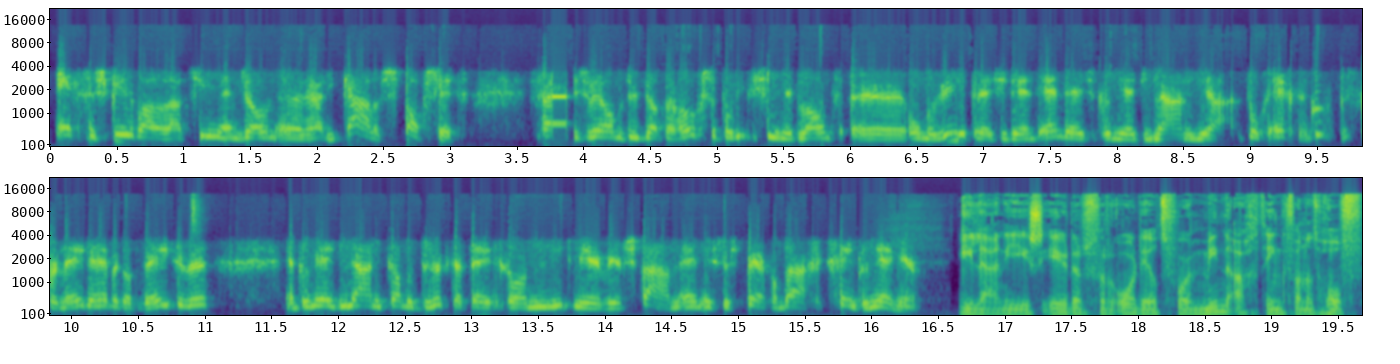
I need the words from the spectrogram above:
echt zijn spierballen laat zien... en zo'n uh, radicale stap zet. Feit is wel natuurlijk dat de hoogste politici in dit land, uh, onder wie de president en deze premier Gilani, ja, toch echt een goed verleden hebben, dat weten we. En premier Gilani kan de druk daartegen gewoon niet meer weerstaan en is dus per vandaag geen premier meer. Gilani is eerder veroordeeld voor minachting van het Hof.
